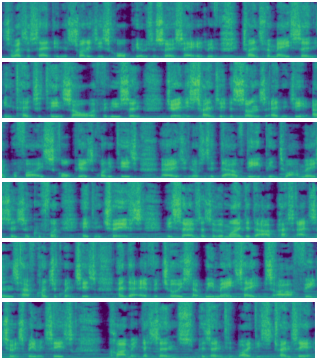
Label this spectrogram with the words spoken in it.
So as I said, in astrology, Scorpio is associated with transformation, intensity and soul evolution. During this transit, the sun's energy amplifies Scorpio's qualities, urging us to delve deep into our emotions and confront hidden truths. It serves as a reminder that our past actions have consequences and that every choice that we make shapes our future experiences. Karmic lessons presented by this transit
